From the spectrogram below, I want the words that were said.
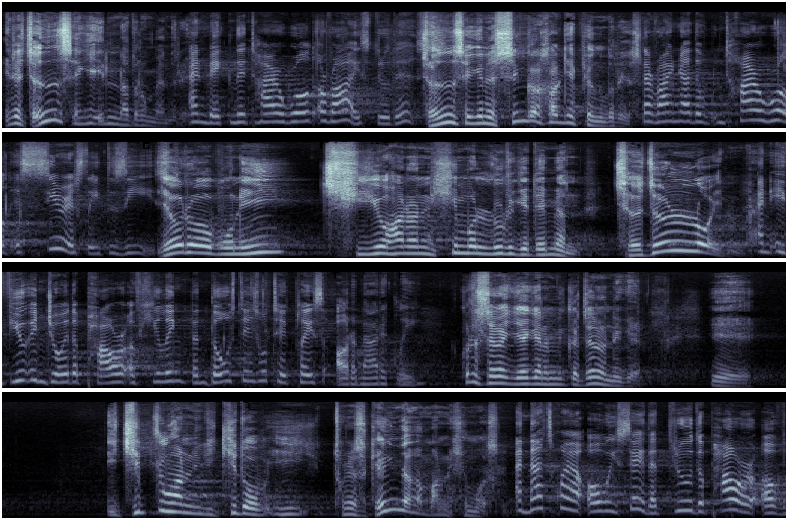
이래 전 세계에 일어나도록 만들어요. And making the entire world arise through this. 전 세계는 심각하게 병들어 있어요. That right now the entire world is seriously diseased. 여러분이 치유하는 힘을 누리게 되면 저절로 일어나요. And if you enjoy the power of healing, then those things will take place automatically. 그래서 제가 얘기합니까? 저는 이게 예, 이 집중하는 이 기도 이 통해서 굉장히 많은 힘을 얻습니다. And that's why I always say that through the power of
